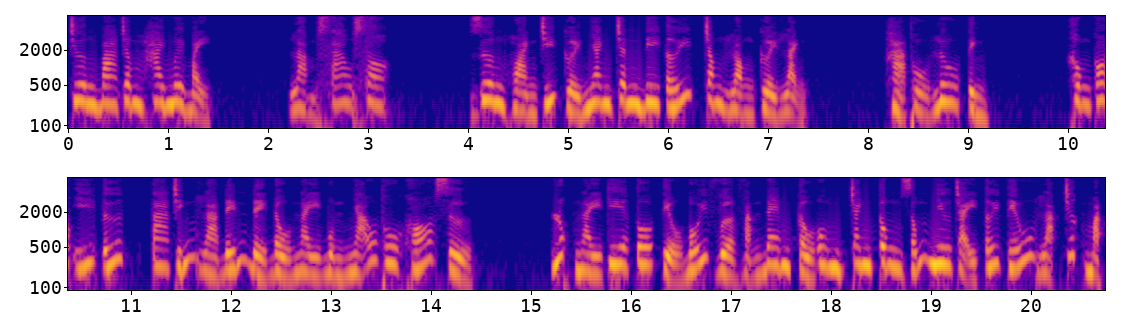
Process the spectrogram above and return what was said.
Chương 327. Làm sao so? Dương Hoàng Chí cười nhanh chân đi tới trong lòng cười lạnh. Hạ thủ lưu tình. Không có ý tứ, ta chính là đến để đầu này bùn nhão thu khó xử. Lúc này kia tô tiểu bối vừa vặn đem cầu ôm tranh công giống như chạy tới tiếu lạc trước mặt.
